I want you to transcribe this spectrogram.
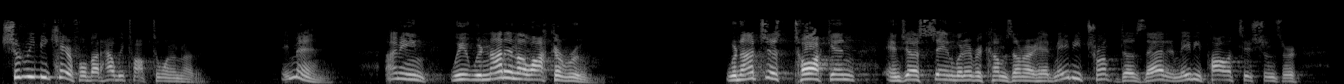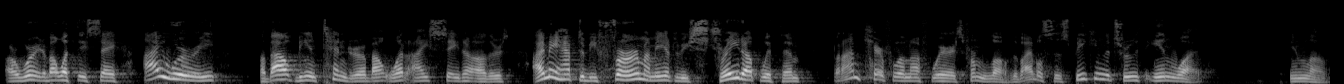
Should we be careful about how we talk to one another? Amen. I mean, we, we're not in a locker room. We're not just talking and just saying whatever comes on our head. Maybe Trump does that and maybe politicians are, are worried about what they say. I worry about being tender about what I say to others. I may have to be firm. I may have to be straight up with them, but I'm careful enough where it's from love. The Bible says speaking the truth in what? In love.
